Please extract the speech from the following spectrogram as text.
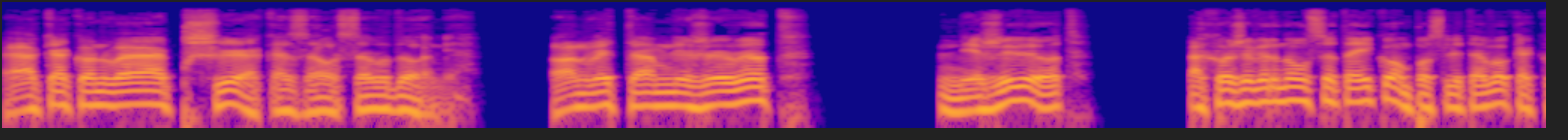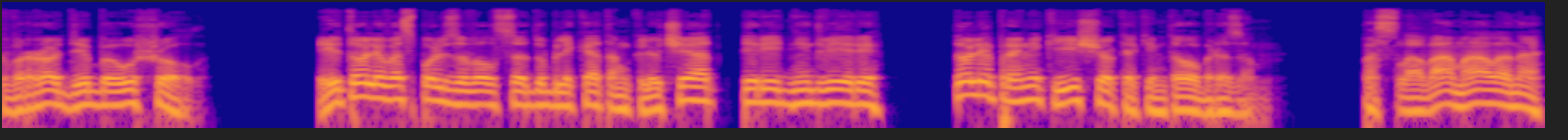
а как он вообще оказался в доме? Он ведь там не живет?» «Не живет. Похоже, вернулся тайком после того, как вроде бы ушел. И то ли воспользовался дубликатом ключа от передней двери, то ли проник еще каким-то образом. По словам Алана,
